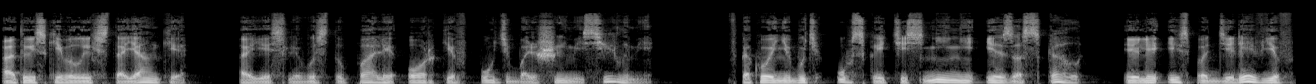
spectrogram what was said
отыскивал их стоянки, а если выступали орки в путь большими силами, в какой-нибудь узкой теснине из-за скал или из-под деревьев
